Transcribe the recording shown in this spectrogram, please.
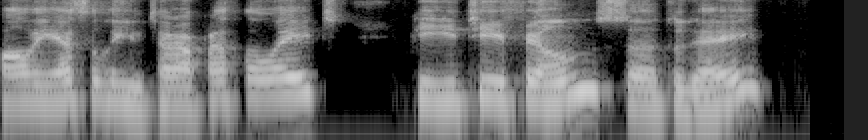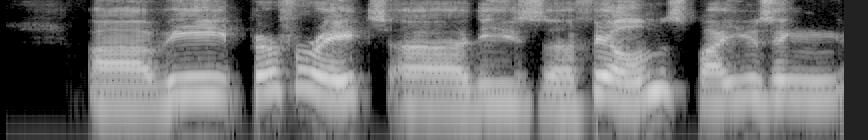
polyethylene terephthalate, PET films today. Uh, we perforate uh, these uh, films by using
